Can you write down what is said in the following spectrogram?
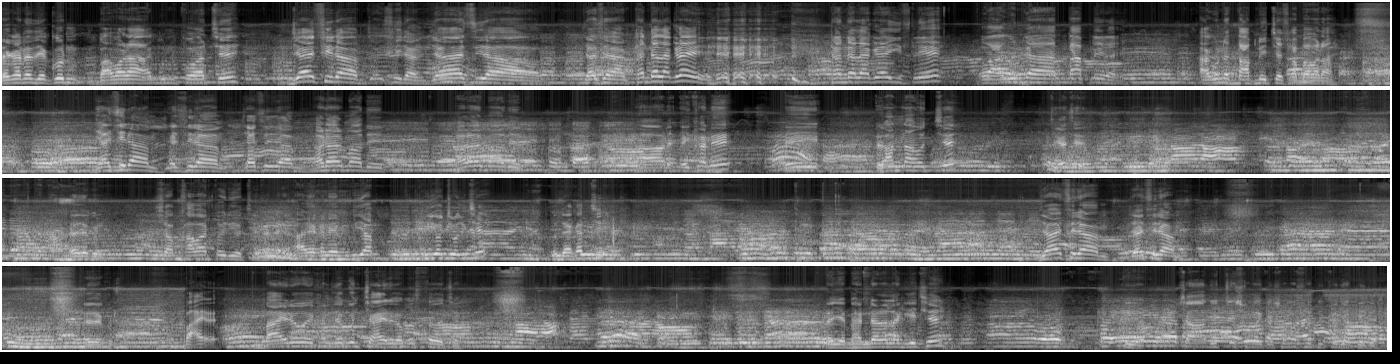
এখানে দেখুন, বাবারা আগুন পোয়াচ্ছে জয় শ্রীরাম জয় শ্রীরাম জয় শ্রীরাম জয় শ্রীরাম। ঠান্ডা লাগ রায় ঠান্ডা লাগ রায় रहा ও আগুনটা তাপলে রায় আগুনের তাপ নিচ্ছে সব বাবারা। জয় শ্রীরাম জয় শ্রীরাম জয় শ্রীরাম, হর হর মহাদেব, হর হর মহাদেব। আর এখানে এই রান্না হচ্ছে ঠিক আছে? দেখুন, সব খাবার তৈরি হচ্ছে এখানে। আর এখানে পূজা, পুজো চলছে। তো দেখাচ্ছি। জয় শ্রীরাম জয় শ্রীরাম। দেখুন বাইরেও এখানে দেখুন চায়ের ব্যবস্থা হচ্ছে। এই যে ভান্ডারা লাগিয়েছে। চা দিচ্ছে সবাইকে সমস্ত তীর্থযাত্রীদের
